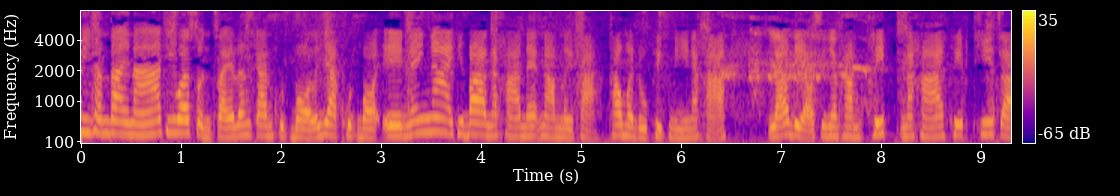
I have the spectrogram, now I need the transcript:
พี่ๆท่านใดนะ ที่ว่าสนใจเรื่องการขุดบ่อและอยากขุดบ่อเองง่าย ๆ ที่บ้านนะคะ แนะนำเลยค่ะ เข้ามาดูคลิปนี้นะคะ แล้วเดี๋ยวซินจะทำคลิปนะคะ คลิปที่จะ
